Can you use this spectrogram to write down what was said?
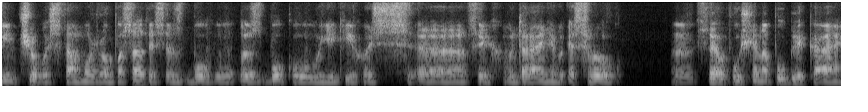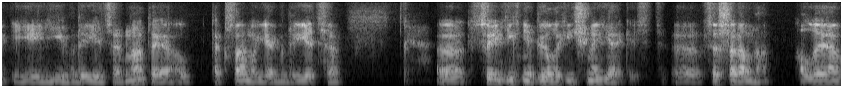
він чогось там може опасатися з боку з боку якихось е, цих ветеранів СВО. Це опущена публіка, і їй вдається гнати, так само як вдається. Е, Це їхня біологічна якість, е, це сарана. Але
